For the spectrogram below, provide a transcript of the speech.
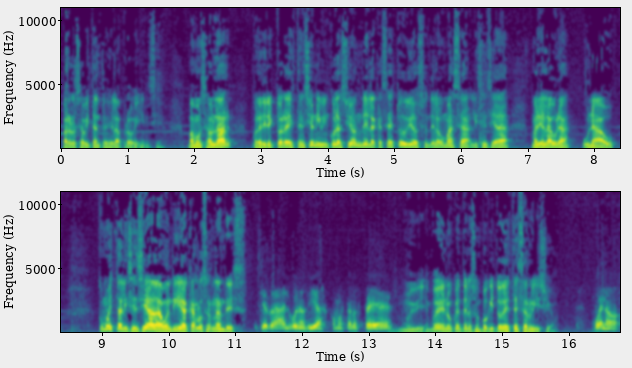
para los habitantes de la provincia. Vamos a hablar con la directora de Extensión y Vinculación de la Casa de Estudios de la UMASA, licenciada María Laura Unau. ¿Cómo está, licenciada? Buen día, Carlos Hernández. ¿Qué tal? Buenos días, ¿cómo están ustedes? Muy bien. Bueno, cuéntenos un poquito de este servicio. Bueno,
